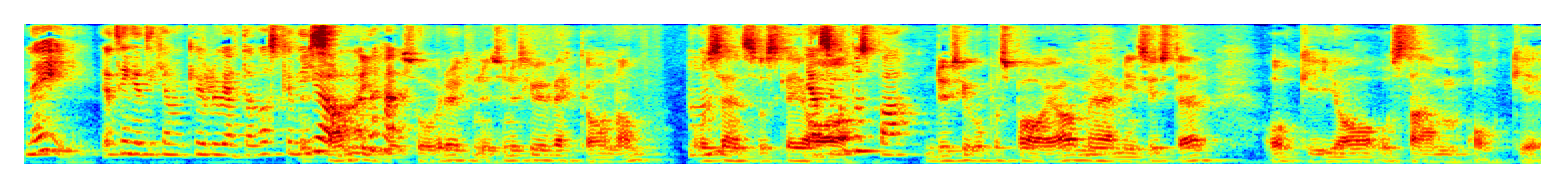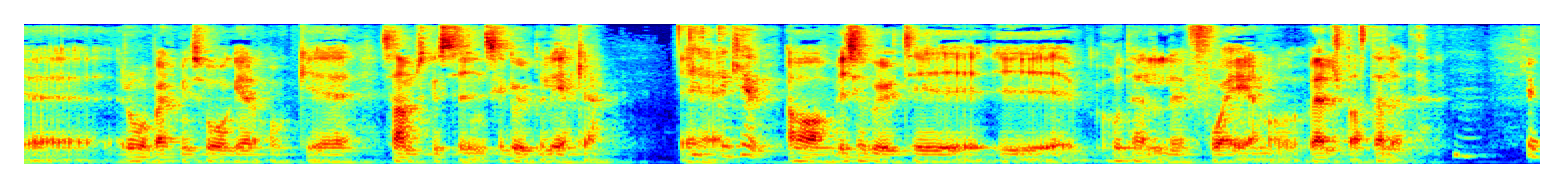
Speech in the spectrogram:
Nej, jag tänker att det kan vara kul att veta vad ska vi Sam göra ligger här? och sover ute nu så nu ska vi väcka honom. Och sen så ska jag... Jag ska gå på spa. Du ska gå på spa ja, med min syster. Och jag och Sam och eh, Robert, min svåger och eh, Sams kusin ska gå ut och leka. Eh, Jättekul. Ja, vi ska gå ut i, i hotellfoajén och välta stället. Mm, kul.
